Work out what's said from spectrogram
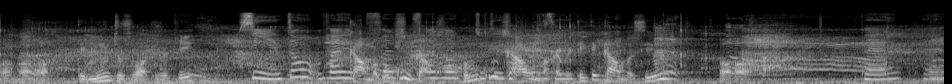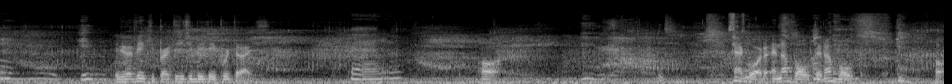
Ó, ó, ó. Tem muitos locks aqui. Sim, então vai. Calma, faz, vamos com calma. Vamos com calma, cara. Tem que ter calma. Se um. Ó, ó. Pera, pera, Ele vai vir aqui perto e a gente beita aí por trás. pera. Ó. É agora, é na volta, é na volta. Ó.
